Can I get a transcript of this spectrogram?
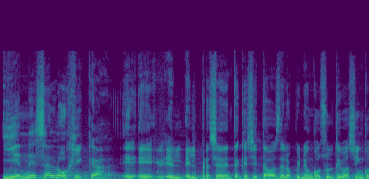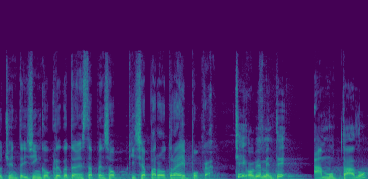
Y en esa lógica, eh, eh, el, precedente que citabas de la opinión consultiva 585 creo que también está pensado quizá para otra época. Sí, obviamente ha mutado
